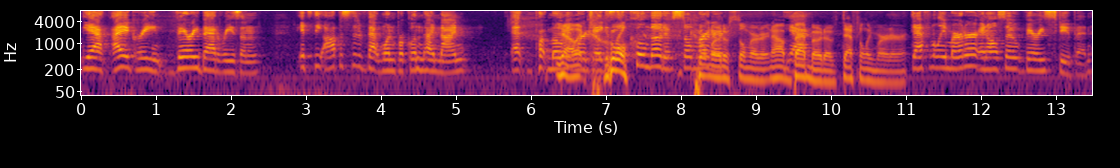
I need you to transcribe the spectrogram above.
Yeah, I agree. Very bad reason. It's the opposite of that one Brooklyn Nine Nine at p- moment Yeah, like, where Jake cool. is like, "Cool motive, still Cool murder." motive, still murder. Now, Yeah. bad motive, definitely murder. Definitely murder, and also very stupid.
